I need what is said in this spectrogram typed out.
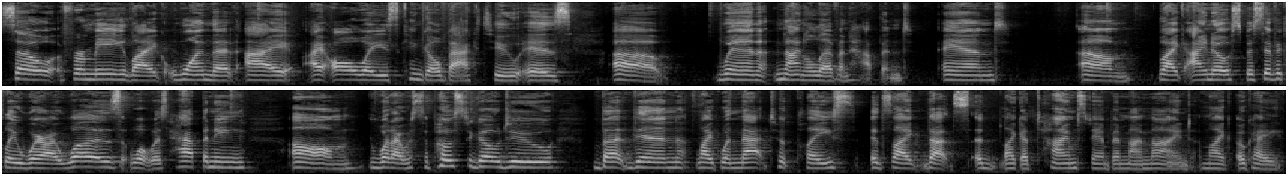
so for me, like one that I I always can go back to is uh, when 9/11 happened, and um, like I know specifically where I was, what was happening, um, what I was supposed to go do. But then, like when that took place, it's like that's a, like a timestamp in my mind. I'm like, okay,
